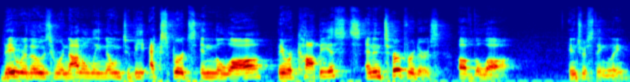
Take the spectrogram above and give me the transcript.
They were those who were not only known to be experts in the law, they were copyists and interpreters of the law. Interestingly,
